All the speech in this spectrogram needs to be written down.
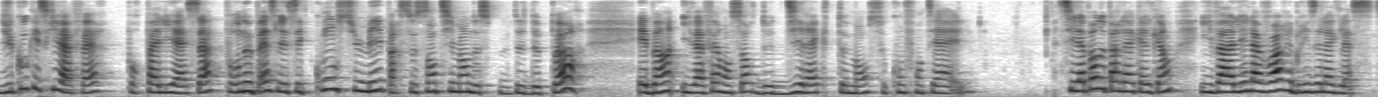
Du coup, qu'est-ce qu'il va faire pour pallier à ça, pour ne pas se laisser consumer par ce sentiment de, de peur? Eh bien, il va faire en sorte de directement se confronter à elle. S'il a peur de parler à quelqu'un, il va aller la voir et briser la glace.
